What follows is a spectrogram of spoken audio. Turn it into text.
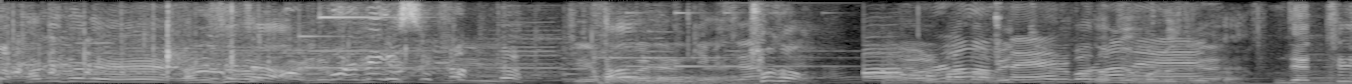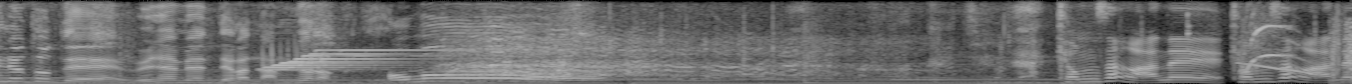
하기 전에 아니 진짜 꼴보기 싫어. 이제 먹어야 되는 게. 초성. 곤란한데. 그럼요 뭘로 곤란해. 드릴까요? 근데 틀려도 돼. 왜냐면 내가 남겨놨거든. 어머. 겸상 안 해. 겸상 안 해.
